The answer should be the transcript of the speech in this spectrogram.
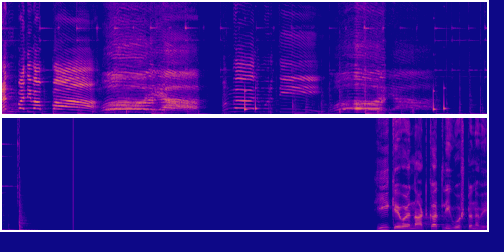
गणपती बाप्पा! ही केवळ नाटकातली गोष्ट नव्हे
